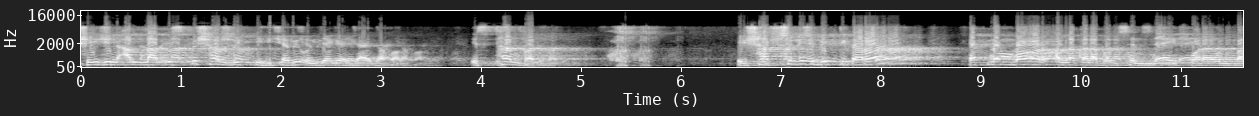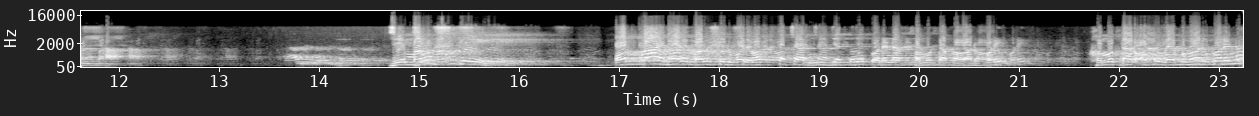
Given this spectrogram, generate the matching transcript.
সেই দিন আল্লাহর স্পেশাল ব্যক্তি হিসেবে ওই জায়গায় জায়গা পাবে স্থান পাবে এই সাত শ্রেণির ব্যক্তি কারা এক নম্বর আল্লাহ তালা বলছেন, ন্যায় পরায়ণ বাসা যে মানুষকে অন্যায় ভাবে মানুষের উপরে অত্যাচার নির্যাতন করে না, ক্ষমতা পাওয়ার পরে, ক্ষমতার অপব্যবহার করে না,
